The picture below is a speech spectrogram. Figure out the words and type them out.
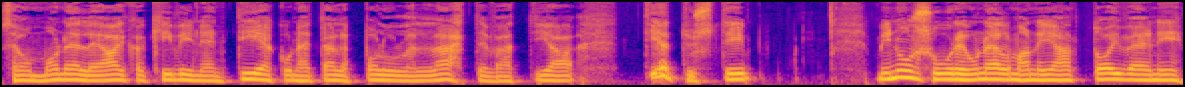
Se on monelle aika kivinen tie, kun he tälle polulle lähtevät. Ja tietysti minun suuri unelmani ja toiveeni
